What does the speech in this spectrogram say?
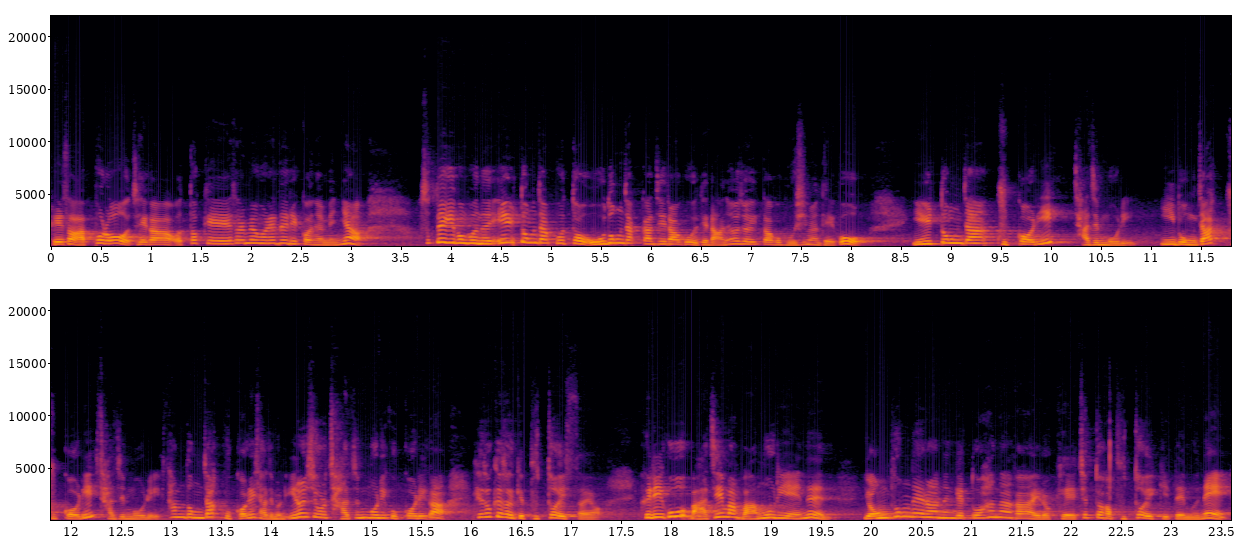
그래서 앞으로 제가 어떻게 설명을 해드릴 거냐면요. 숙대 기본문은 1동작부터 5동작까지라고 이렇게 나뉘어져 있다고 보시면 되고 1동작 국거리, 잦은 몰이 2동작 국거리, 잦은몰이 3동작 국거리, 잦은몰이 이런 식으로 잦은몰이, 국거리가 계속해서 이렇게 붙어 있어요. 그리고 마지막 마무리에는 영풍대라는 게 또 하나가 이렇게 챕터가 붙어 있기 때문에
